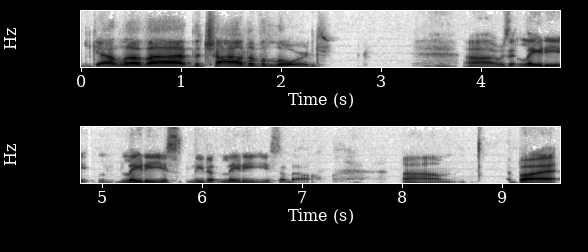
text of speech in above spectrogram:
you gotta love uh, the child of a lord. Uh was it lady lady lady, isabel? Um but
